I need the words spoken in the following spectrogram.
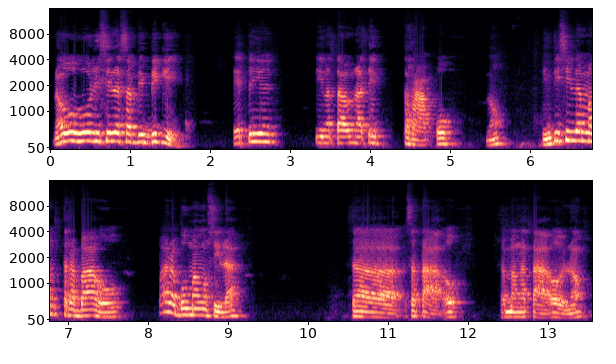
Nauhuli sila sa bibig eh. Ito yung tinatawag nating trapo, no? Hindi sila magtrabaho para bumango sila sa sa tao, sa mga tao, no?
